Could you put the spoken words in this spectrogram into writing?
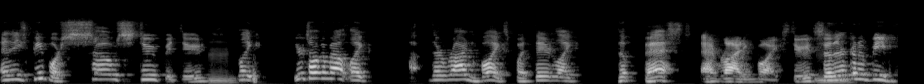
and these people are so stupid, dude. Mm. Like you're talking about, like they're riding bikes, but they're like the best at riding bikes, dude. So they're Mhm. gonna be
